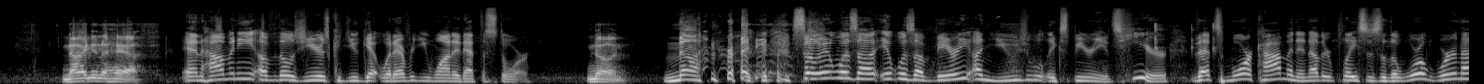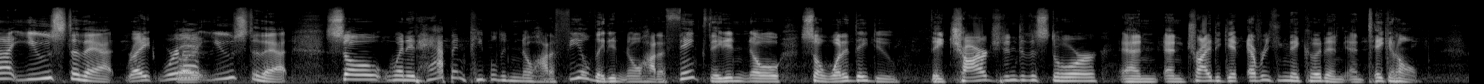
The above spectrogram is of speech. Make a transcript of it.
Nine and a half. And how many of those years could you get whatever you wanted at the store? None. None, right? so it was a it was a very unusual experience here. That's more common in other places of the world. We're not used to that, right? We're right. not used to that. So when it happened, people didn't know how to feel. They didn't know how to think. They didn't know. So what did they do? They charged into the store and and tried to get everything they could and and take it home,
